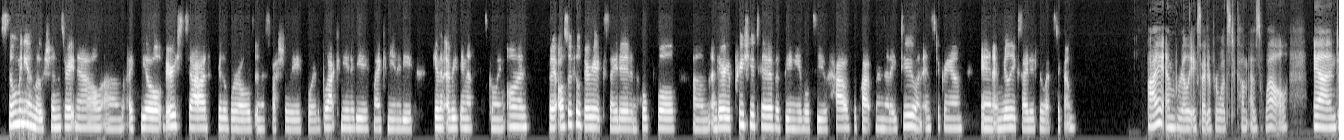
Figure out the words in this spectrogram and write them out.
so many emotions right now. Um, I feel very sad for the world and especially for the Black community, my community, given everything that's going on. But I also feel very excited and hopeful. Um, I'm very appreciative of being able to have the platform that I do on Instagram, and I'm really excited for what's to come. I am really excited for what's to come as well. And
